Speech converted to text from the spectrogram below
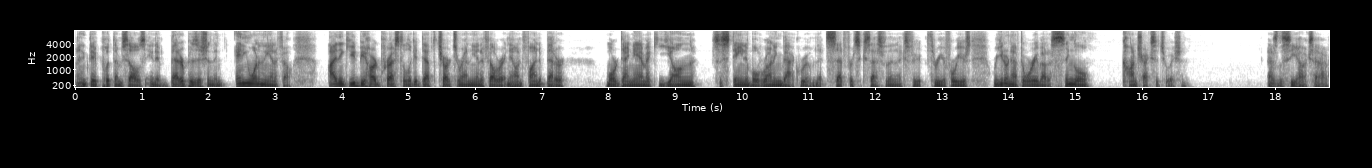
I think they put themselves in a better position than anyone in the NFL. I think you'd be hard pressed to look at depth charts around the NFL right now and find a better, more dynamic, young sustainable running back room that's set for success for the next three or four years, where you don't have to worry about a single contract situation as the Seahawks have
